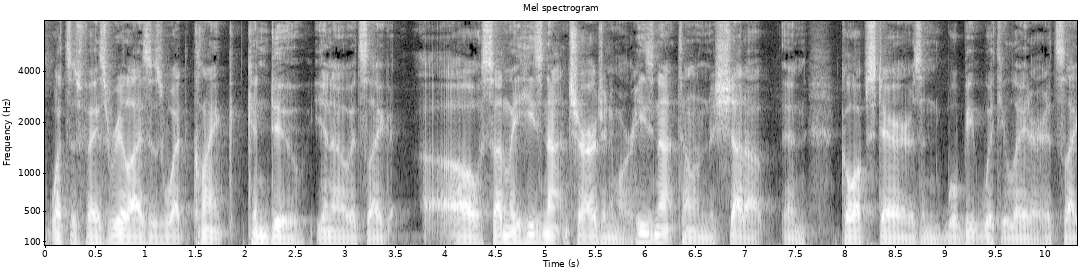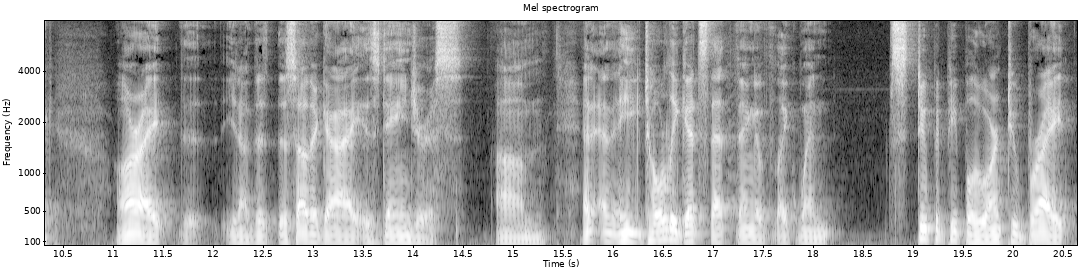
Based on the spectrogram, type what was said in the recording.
what's his face realizes what Clank can do, you know, it's like, oh, suddenly he's not in charge anymore. He's not telling him to shut up and go upstairs and we'll be with you later. It's like, all right, th- you know, this, this other guy is dangerous. Um, and, and he totally gets that thing of like when stupid people who aren't too bright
